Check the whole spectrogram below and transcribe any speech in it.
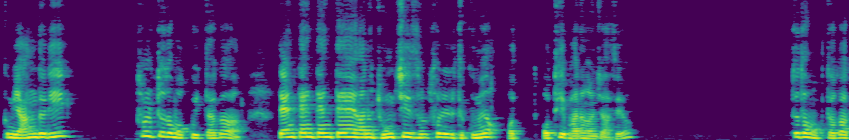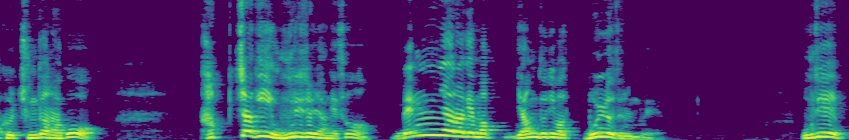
그럼 양들이 풀 뜯어 먹고 있다가 땡땡땡땡 하는 종치 소리를 듣고면 어, 어떻게 반응하는 줄 아세요? 뜯어 먹다가 그걸 중단하고 갑자기 우리를 향해서 맹렬하게 막 양들이 막 몰려드는 거예요. 우리의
